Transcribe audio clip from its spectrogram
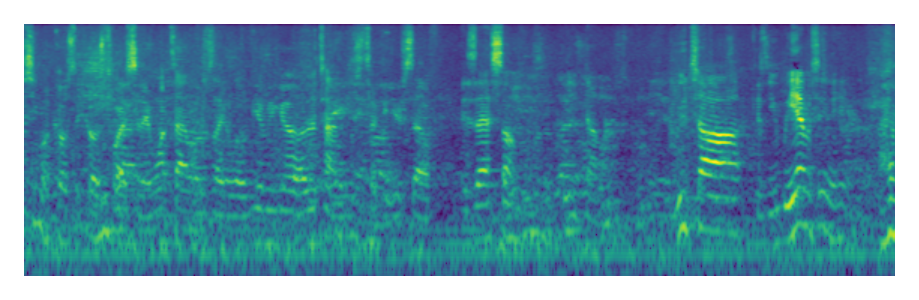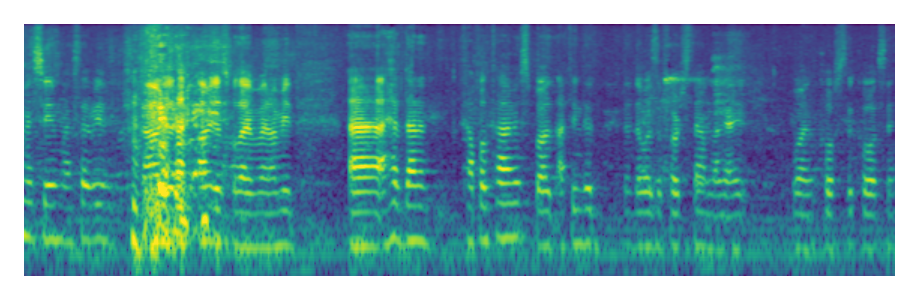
Enes, you went coast to coast twice today. One time it was like a little give and go. Other time you just took it yourself. Is that something you've done Utah? Because we haven't seen it here. I haven't seen myself either. No, I'm, just, I'm just playing, man. I mean, uh, I have done it a couple times, but I think that, that, that was the first time like I went coast to coast and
